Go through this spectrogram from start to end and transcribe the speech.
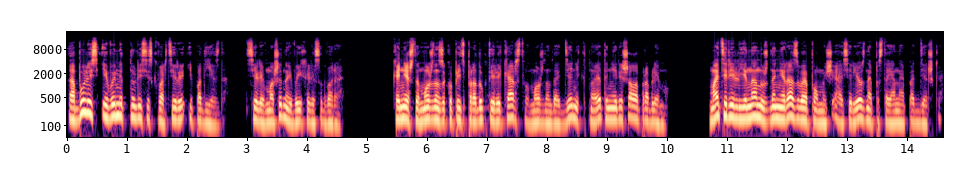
обулись и выметнулись из квартиры и подъезда. Сели в машину и выехали со двора. Конечно, можно закупить продукты и лекарства, можно дать денег, но это не решало проблему. Матери Ильина нужна не разовая помощь, а серьезная постоянная поддержка.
